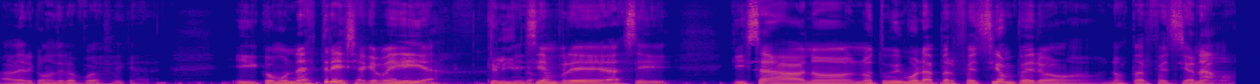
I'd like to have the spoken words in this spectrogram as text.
a ver cómo te lo puedo explicar. Y como una estrella que me guía. Qué Y lindo. siempre así. Quizá no, no tuvimos la perfección, pero nos perfeccionamos.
